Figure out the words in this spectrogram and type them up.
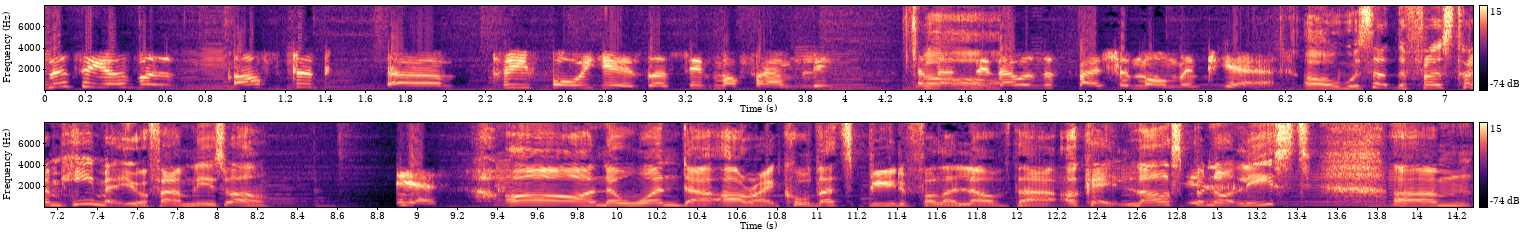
Nothing. But after um, three, four years, I've seen my family. And Oh. That was a special moment, yeah. Oh, was that the first time he met your family as well? Yes. Oh, no wonder. All right, cool. That's beautiful. I love that. Okay, last but yeah. not least, um,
